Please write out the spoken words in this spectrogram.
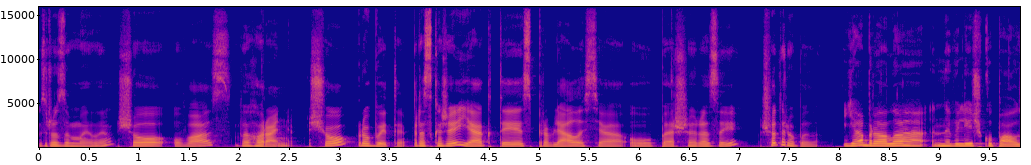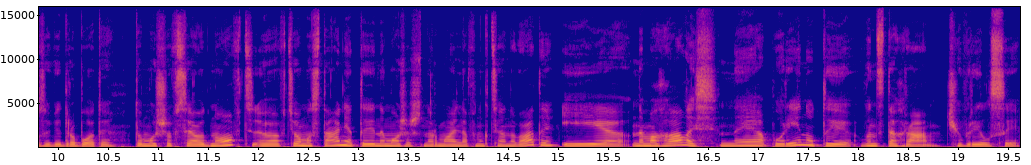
зрозуміли, що у вас вигорання. Що робити? Розкажи, як ти справлялася у перші рази. Що ти робила? Я брала невеличку паузу від роботи, тому що все одно в цьому стані ти не можеш нормально функціонувати і намагалась не порінути в інстаграм чи в рілси,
